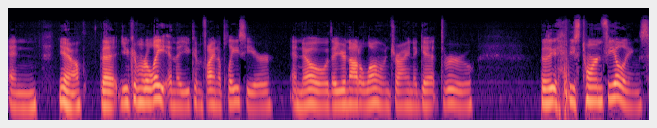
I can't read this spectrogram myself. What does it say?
And, you know, that you can relate and that you can find a place here and know that you're not alone trying to get through the, these torn feelings.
